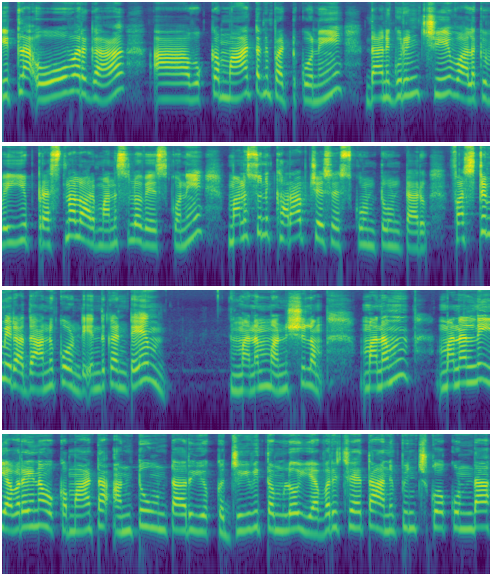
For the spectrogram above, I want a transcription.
ఇట్లా ఓవర్గా ఆ ఒక్క మాటని పట్టుకొని దాని గురించి వాళ్ళకి వెయ్యి ప్రశ్నలు వారి మనసులో వేసుకొని మనసుని ఖరాబ్ చేసేసుకుంటూ ఉంటారు. ఫస్ట్ మీరు అది అనుకోండి. ఎందుకంటే మనం మనుషులం. మనం మనల్ని ఎవరైనా ఒక మాట అంటూ ఉంటారు ఈ యొక్క జీవితంలో. ఎవరి చేత అనిపించుకోకుండా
